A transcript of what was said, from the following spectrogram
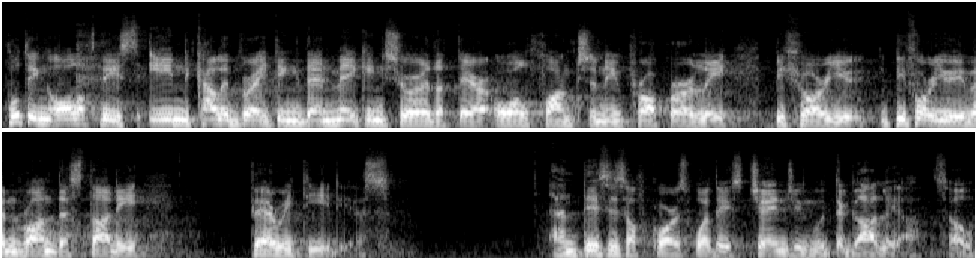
putting all of these in, calibrating, then making sure that they're all functioning properly before you, before you even run the study, very tedious. And this is, of course, what is changing with the Galea. So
